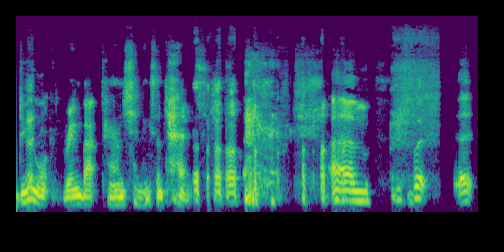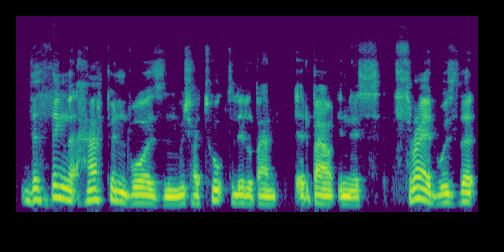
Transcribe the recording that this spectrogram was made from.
do want to bring back pounds, shillings, and pence. um, but uh, the thing that happened was, and which I talked a little about, about in this thread, was that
